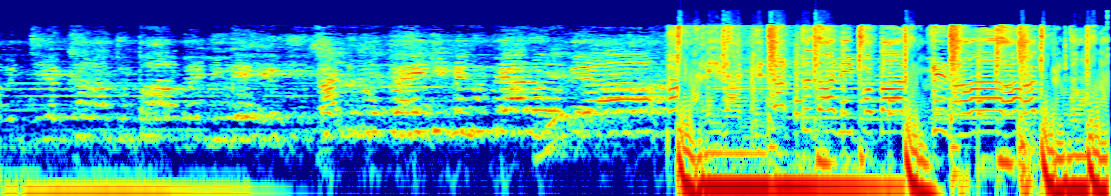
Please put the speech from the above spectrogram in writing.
ਵਿੱਚ ਅੱਖਾਂ ਤੂੰ ਪਾ ਬੈਠੀ ਰੇ ਕੱਲ ਨੂੰ ਕਹੇਗੀ ਮੈਨੂੰ ਪਿਆਰ। ਹੋ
